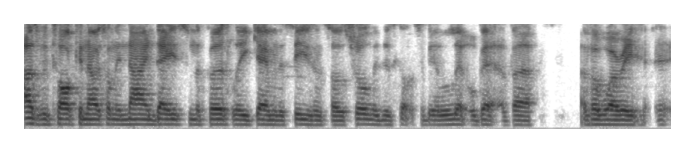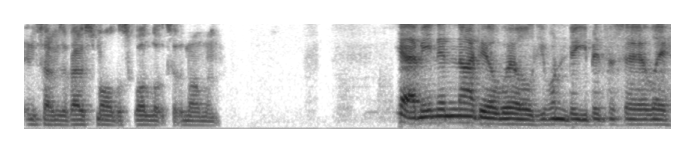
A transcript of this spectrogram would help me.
as we're talking now, it's only nine days from the first league game of the season, so surely there's got to be a little bit of a of a worry in terms of how small the squad looks at the moment. Yeah, I mean, in an ideal world, you wouldn't do your business early,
